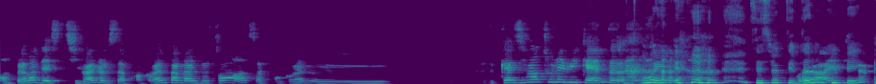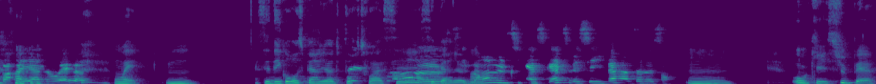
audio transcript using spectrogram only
en période estivale, ça prend quand même pas mal de temps. Hein, ça prend quand même euh, quasiment tous les week-ends. Oui, c'est sûr que tu es bien occupée. Pareil à Noël. oui. Hmm. C'est des grosses périodes pour toi, ces, euh, périodes-là. C'est vraiment multicasquette, mais c'est hyper intéressant. Hmm. Ok, super.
